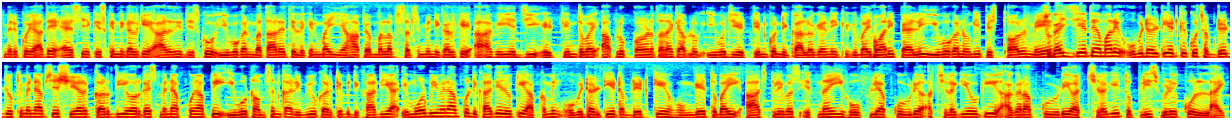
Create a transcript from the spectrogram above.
गाइस मेरे को याद है, ऐसी एक स्किन निकल के आ रही थी जिसको ईवो गन बता रहे थे, लेकिन भाई यहाँ पे मतलब सच में निकल के आ गई है जी एट्टीन तो भाई आप लोग कौन बताना कि आप लोग ईवो जी एट्टीन को निकालोगे नहीं, क्योंकि भाई हमारी पहली ईवो गन होगी पिस्तौल में। तो गाइस ये थे हमारे ओबी डल्टी के कुछ अपडेट जो कि मैंने आपसे शेयर कर दिया और गाइस मैंने आपको यहाँ पे ईवो थॉमसन का रिव्यू करके भी दिखा दिया। इमोट भी मैंने आपको दिखा दिया जो कि अपकमिंग ओबी थर्टी अपडेट के होंगे। तो भाई आज के लिए बस इतना ही। होपफुली आपको वीडियो अच्छी लगी होगी। अगर आपको वीडियो अच्छी लगी तो प्लीज़ वीडियो को लाइक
